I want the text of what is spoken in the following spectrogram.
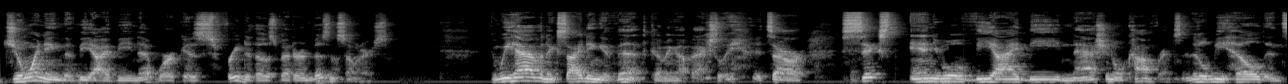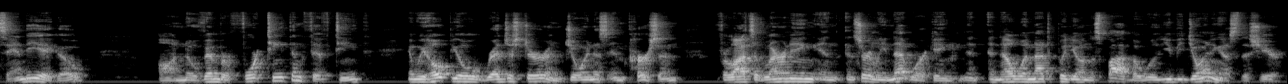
joining the VIB network is free to those veteran business owners. And we have an exciting event coming up, actually. It's our sixth annual VIB National Conference, and it'll be held in San Diego on November 14th and 15th. And we hope you'll register and join us in person for lots of learning and, and certainly networking. And, and Elwyn, not to put you on the spot, but will you be joining us this year?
